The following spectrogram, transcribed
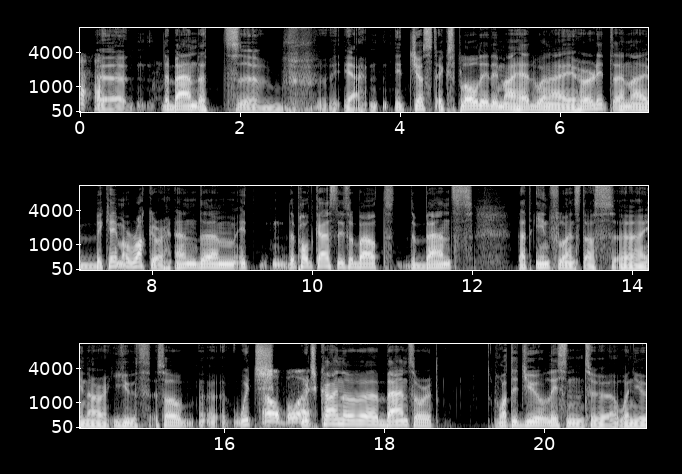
uh, the band that, uh, yeah, it just exploded in my head when I heard it, and I became a rocker. And um, it the podcast is about the bands that influenced us uh, in our youth. So, uh, which Oh, boy. which kind of uh, bands or what did you listen to uh, when you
